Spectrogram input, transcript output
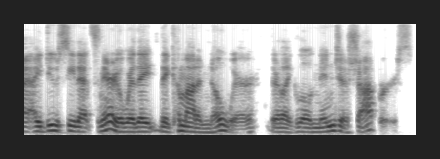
I, I, do see that scenario where they they come out of nowhere. They're like little ninja shoppers.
